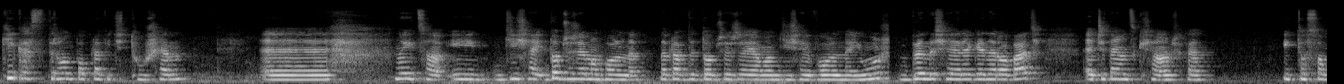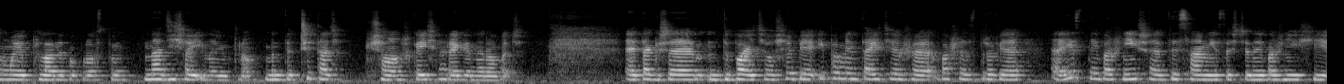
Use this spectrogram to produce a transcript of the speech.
kilka stron poprawić tuszem. Eee, No i co? I dzisiaj, dobrze, że ja mam wolne. Naprawdę dobrze, że ja mam dzisiaj wolne już. Będę się regenerować, e, czytając książkę. I to są moje plany po prostu na dzisiaj i na jutro. Będę czytać książkę i się regenerować. E, Także dbajcie o siebie i pamiętajcie, że wasze zdrowie e, jest najważniejsze. Wy sami jesteście najważniejsi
